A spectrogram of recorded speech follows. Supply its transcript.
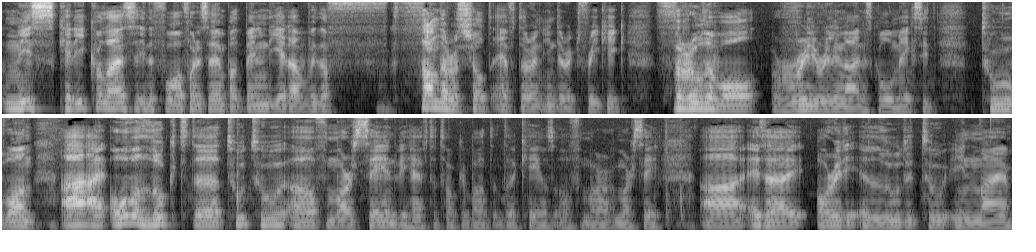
Nice can equalize in the 4 47, but Ben Yedder with a thunderous shot after an indirect free kick through the wall. Really, really nice goal makes it 2-1. Uh, I overlooked the 2-2 of Marseille, and we have to talk about the chaos of Mar Marseille. Uh, as I already alluded to in my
